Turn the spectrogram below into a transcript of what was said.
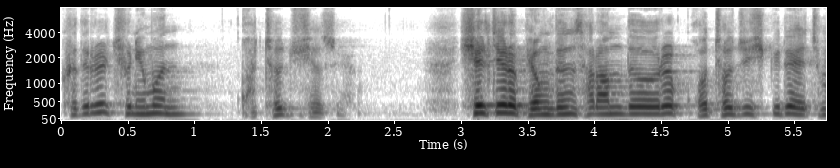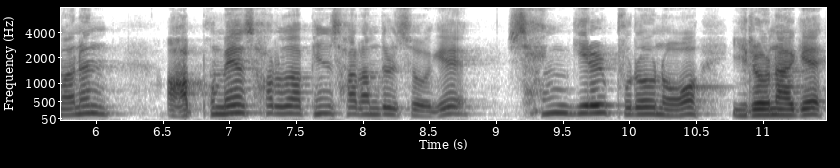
그들을 주님은 고쳐주셨어요. 실제로 병든 사람들을 고쳐주시기도 했지만은 아픔에 사로잡힌 사람들 속에 생기를 불어넣어 일어나게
